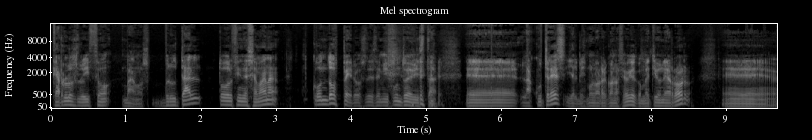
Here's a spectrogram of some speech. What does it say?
Carlos lo hizo, vamos, brutal todo el fin de semana, con dos peros desde mi punto de vista. Eh, la Q3, y él mismo lo reconoció, que cometió un error, eh,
